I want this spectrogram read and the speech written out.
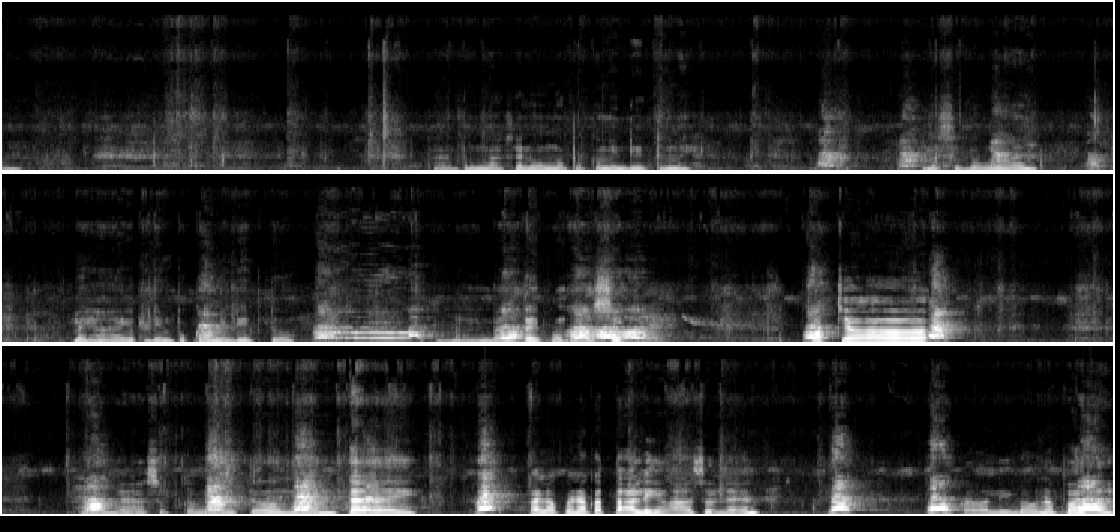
Hmm. Pag masalunga po kami dito may gasilungan. May hayop din po kami dito. May bantay pong aso. Chacho! Ay, may aso kami dito. Bantay. Kala ko nakatali yung aso na yan. Kakaligaw na pala.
